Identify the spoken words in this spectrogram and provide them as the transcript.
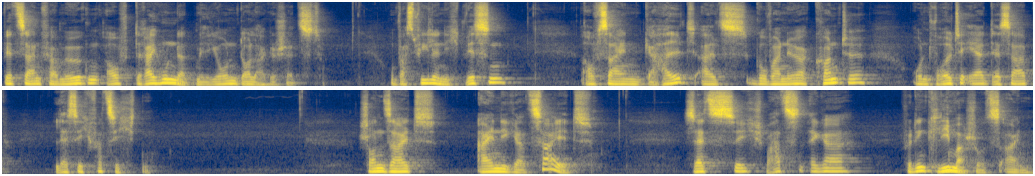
wird sein Vermögen auf 300 Millionen Dollar geschätzt. Und was viele nicht wissen, auf sein Gehalt als Gouverneur konnte und wollte er deshalb lässig verzichten. Schon seit einiger Zeit setzt sich Schwarzenegger für den Klimaschutz ein.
